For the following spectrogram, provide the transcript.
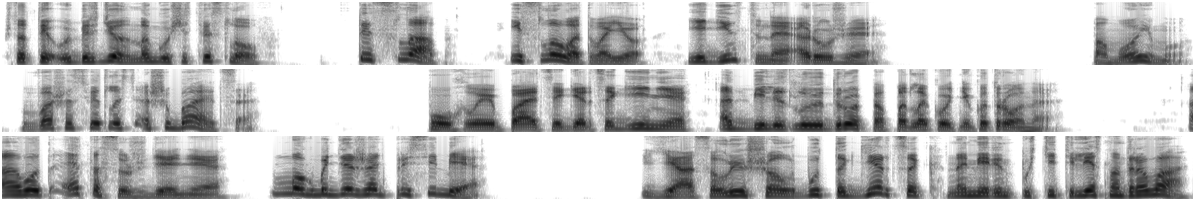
что ты убежден в могуществе слов. Ты слаб, и слово твое — единственное оружие. По-моему, ваша светлость ошибается. Пухлые пальцы герцогини отбили злую дробь по подлокотнику трона. А вот это суждение мог бы держать при себе. «Я слышал, будто герцог намерен пустить лес на дрова»,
